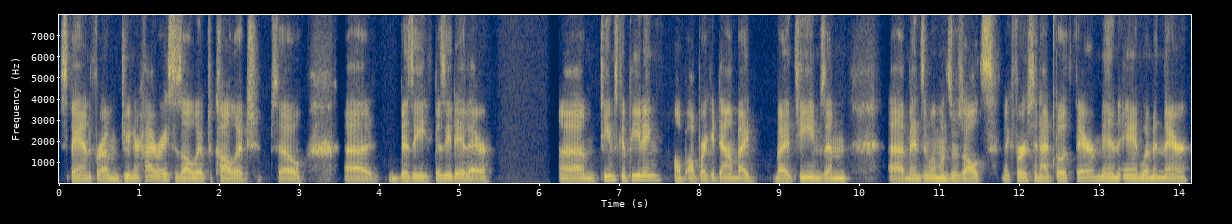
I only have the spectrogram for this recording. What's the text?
span from junior high races all the way up to college. So uh, busy, busy day there. Um, teams competing. I'll, I'll, break it down by by teams and uh, men's and women's results. McPherson had both their men and women there.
